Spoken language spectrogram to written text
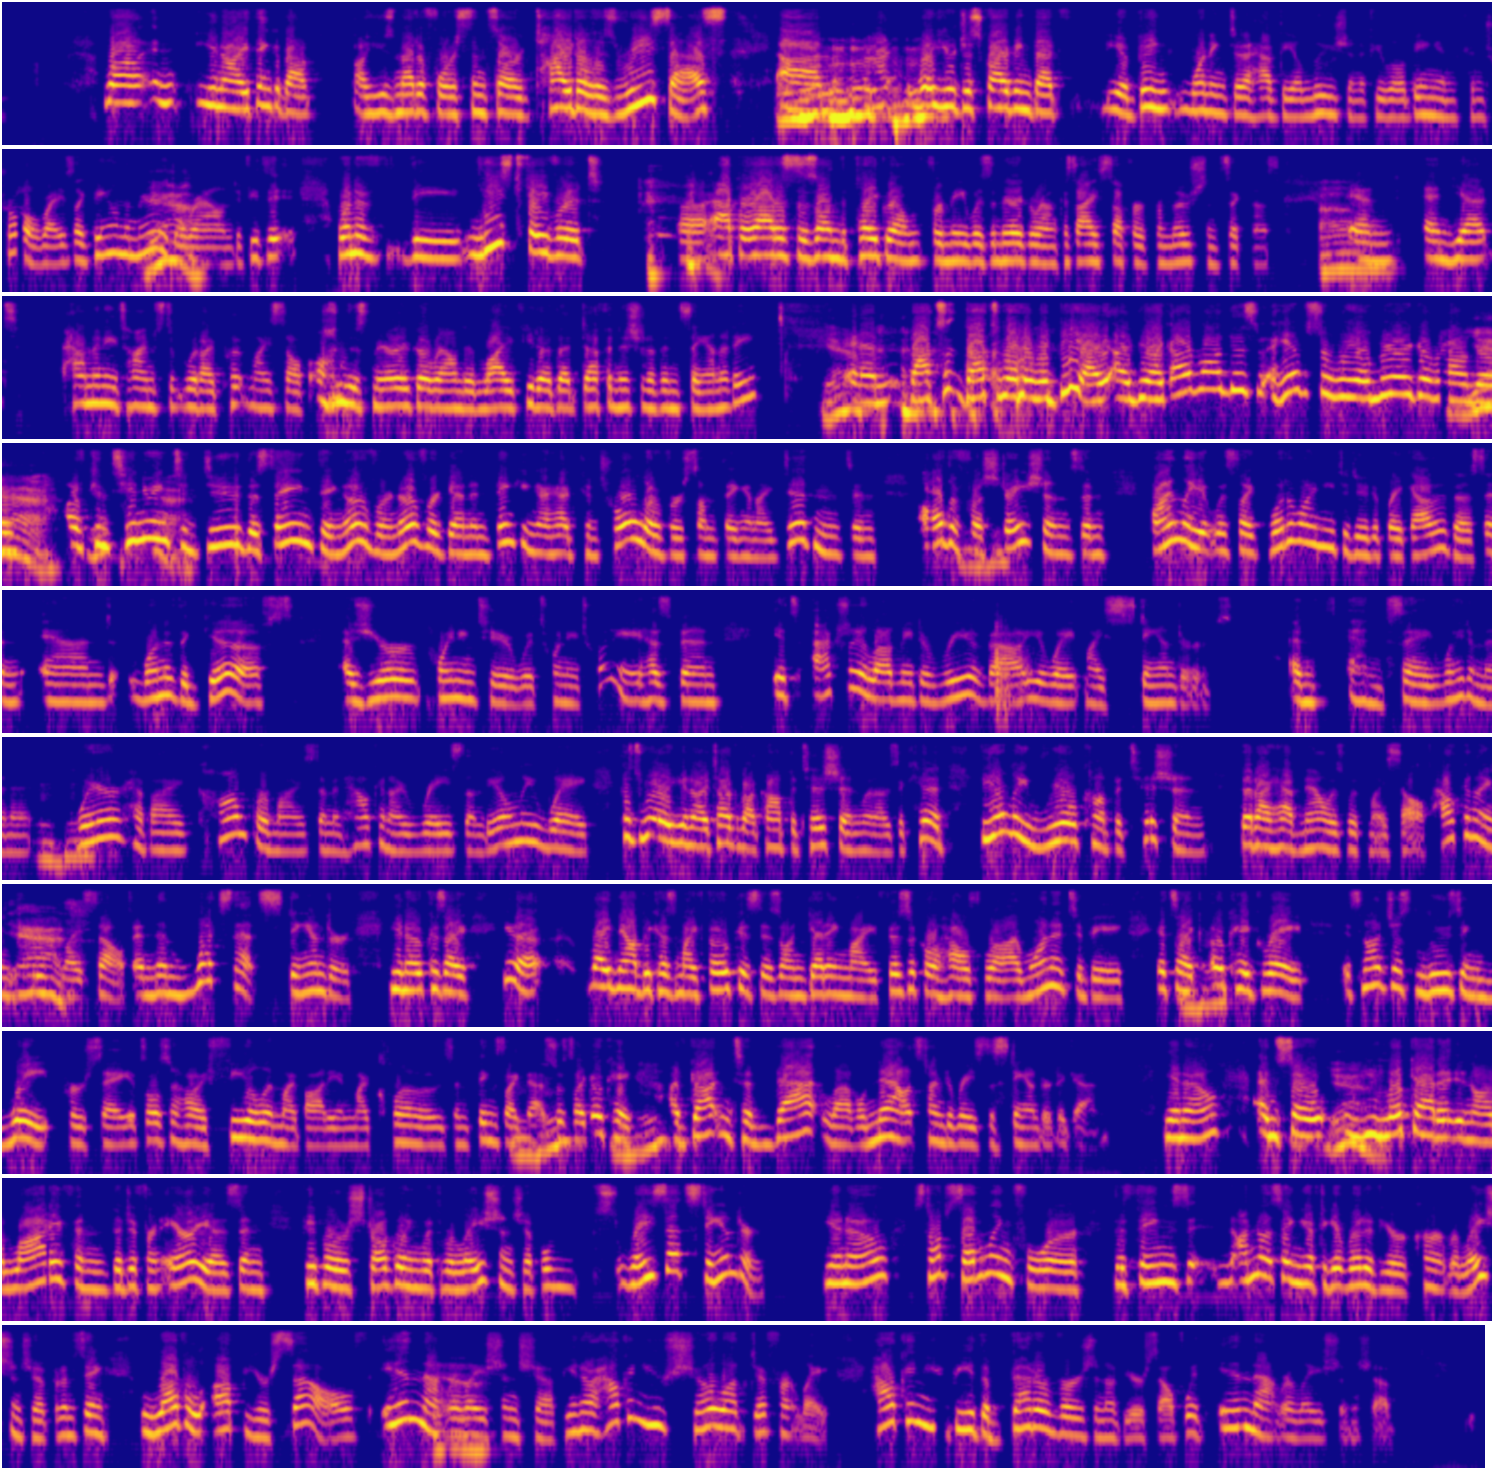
Well, and you know, I think about I'll use metaphor since our title is recess. Mm-hmm, um, mm-hmm, mm-hmm. What you're describing that you know being wanting to have the illusion, if you will, being in control, right? It's like being on the merry-go-round. Yeah. If you th- one of the least favorite uh, apparatuses on the playground for me was the merry-go-round because I suffer from motion sickness, uh. and and yet how many times would I put myself on this merry-go-round in life? You know, that definition of insanity. Yeah. And that's that's what it would be. I, would be like, I'm on this hamster wheel merry-go-round yeah. of, of continuing yeah. to do the same thing over and over again and thinking I had control over something and I didn't and all the mm-hmm. frustrations. And finally it was like, what do I need to do to break out of this? And and one of the gifts as you're pointing to with 2020 has been it's actually allowed me to reevaluate my standards and and say wait a minute mm-hmm. where have i compromised them and how can i raise them? The only way because really you know i talk about competition when i was a kid. The only real competition that i have now is with myself. How can i improve yes. myself? And then what's that standard? You know because i you know right now because my focus is on getting my physical health where I want it to be, it's like, mm-hmm. okay, great. It's not just losing weight per se, it's also how I feel in my body and my clothes and things like mm-hmm. that. So it's like, okay, mm-hmm. I've gotten to that level. Now it's time to raise the standard again. You know, and so yeah. you look at it in our life and the different areas, and people are struggling with relationship. Well, raise that standard you know? Stop settling for the things i'm not saying you have to get rid of your current relationship but i'm saying level up yourself in that yeah. relationship. You know how can you show up differently? How can you be the better version of yourself within that relationship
